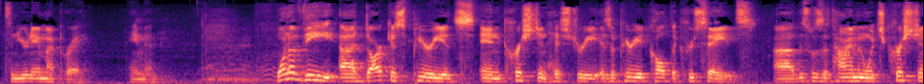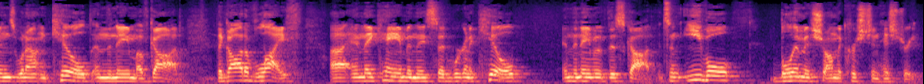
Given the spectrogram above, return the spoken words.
It's in your name I pray. Amen. One of the uh, darkest periods in Christian history is a period called the Crusades. Uh, this was a time in which Christians went out and killed in the name of God, the God of life, uh, and they came and they said, We're going to kill in the name of this God. It's an evil blemish on the Christian history.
